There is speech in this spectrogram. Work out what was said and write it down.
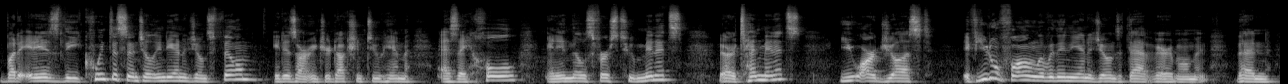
but it is the quintessential Indiana Jones film. It is our introduction to him as a whole, and in those first two minutes, or 10 minutes, you are just, if you don't fall in love with Indiana Jones at that very moment, then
